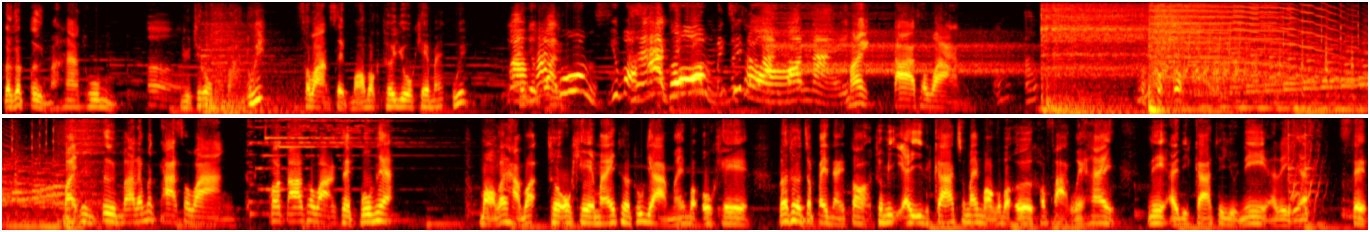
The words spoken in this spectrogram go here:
แล้วก็ตื่นมาห้าทุ่ม เอออยู่ที่โรงพยาบาล อุ้ยสว่างเสร็จหมอบอกเธออยู่โอเคไหมอุ้ยไม่เดี๋ยวห้าก่อน ทุ่มยูบอกห้าห้าทุ่ทุ่มมไม่ใช่สว่างหรอตอนไหน ไม่ ตาสว่างเอ้า หมายถึงตื่นมาแล้วมันตาสว่าง พอตาสว่างเสร็จปุ๊บเนี่ย หมอก็ถามว่าเธอโอเคไหมเธอทุกอย่างไหมบอกโอเค แล้วเธอจะไปไหนต่อ เธอมีไอดีการ์ดใช่ไหมหมอก็บอกเออเขาฝากไว้ให้ นี่ไอดีการ์ดจะอยู่นี่อะไรอย่างเงี้ย เสร็จ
